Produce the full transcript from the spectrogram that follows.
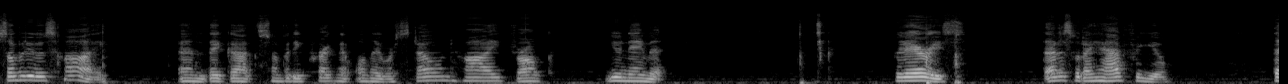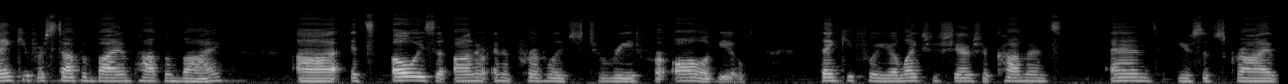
Somebody was high and they got somebody pregnant while they were stoned, high, drunk, you name it. But Aries, that is what I have for you. Thank you for stopping by and popping by. Uh, it's always an honor and a privilege to read for all of you. Thank you for your likes, your shares, your comments, and your subscribe.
